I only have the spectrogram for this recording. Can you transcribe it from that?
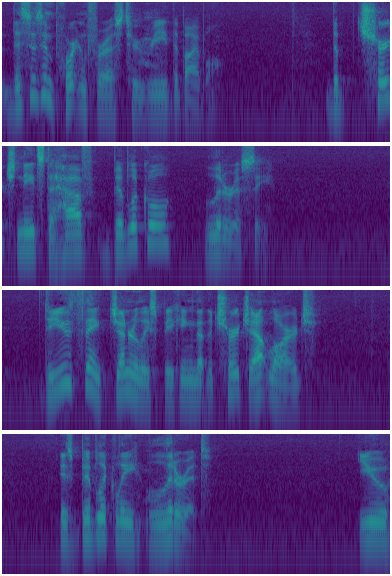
this is important for us to read the Bible. The church needs to have biblical literacy. Do you think, generally speaking, that the church at large is biblically literate? You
